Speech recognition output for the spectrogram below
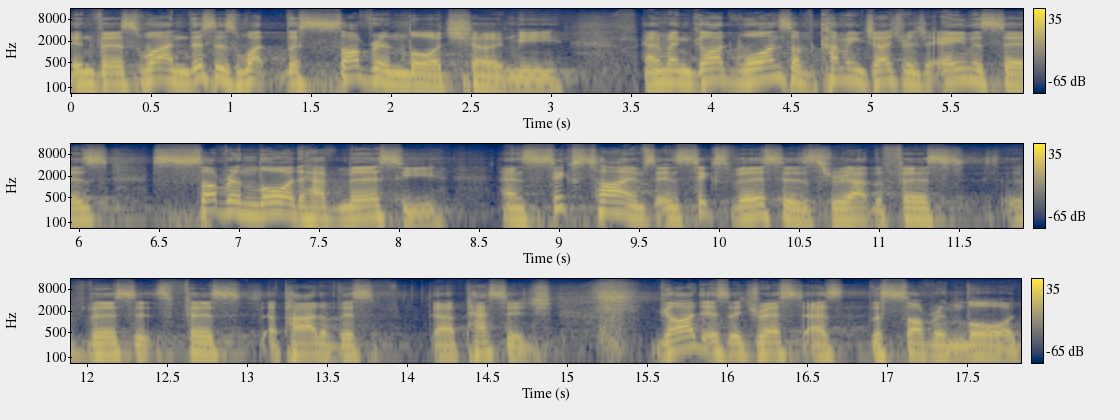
in verse 1, This is what the sovereign Lord showed me. And when God warns of coming judgment, Amos says, Sovereign Lord, have mercy. And six times in six verses throughout the first, verses, first part of this uh, passage, God is addressed as the sovereign Lord.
